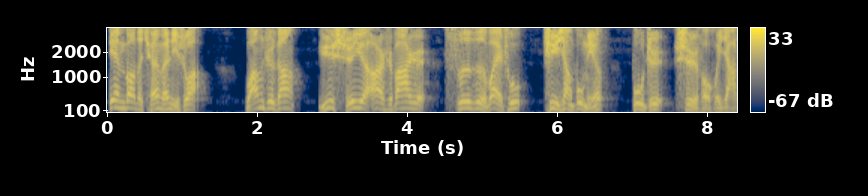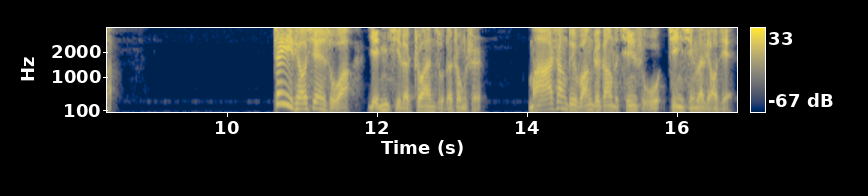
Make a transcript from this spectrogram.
电报的全文里说，王志刚于十月二十八日私自外出，去向不明，不知是否回家了。这条线索引起了专案组的重视，马上对王志刚的亲属进行了了解。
